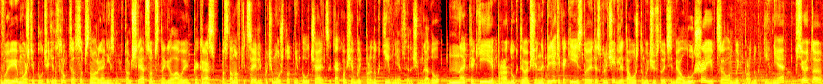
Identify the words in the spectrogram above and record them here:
вы можете получить инструкцию от собственного организма, в том числе от собственной головы, как раз в постановке цели, почему что-то не получается, как вообще быть продуктивнее в следующем году, на какие продукты вообще напереть и какие стоит исключить для того, чтобы чувствовать себя лучше и в целом быть продуктивнее. Все это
